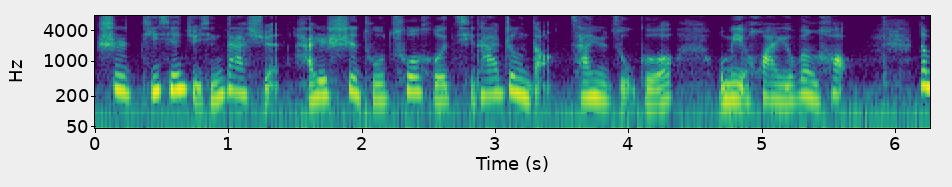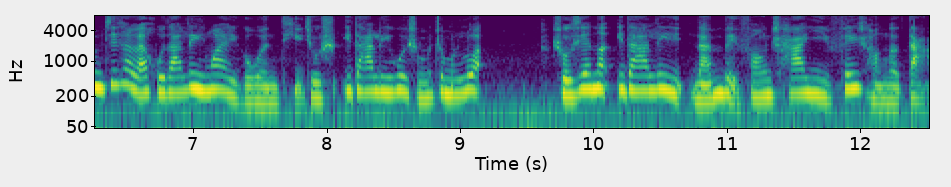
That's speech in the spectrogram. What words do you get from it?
是提前举行大选，还是试图撮合其他政党参与组阁？我们也画一个问号。那么接下来回答另外一个问题，就是意大利为什么这么乱？首先呢，意大利南北方差异非常的大，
